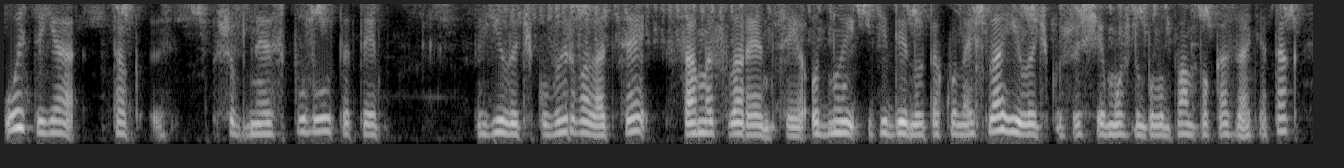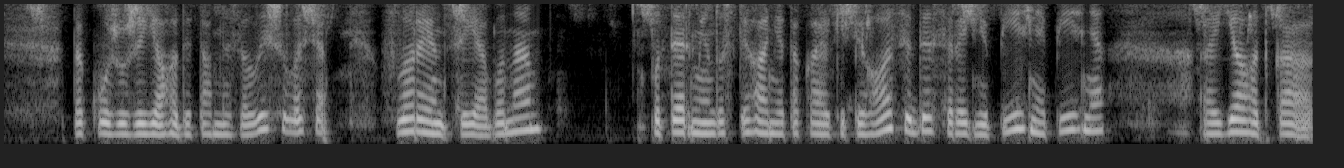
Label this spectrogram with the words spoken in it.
Ось де я так, щоб не сполутати, гілочку вирвала, це саме Флоренція. Одну єдину таку знайшла гілочку, що ще можна було б вам показати. А так також уже ягоди там не залишилося. Флоренція, вона по терміну достигання така, як і пігас, іде середньопізня, пізня. Е, Ягодка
